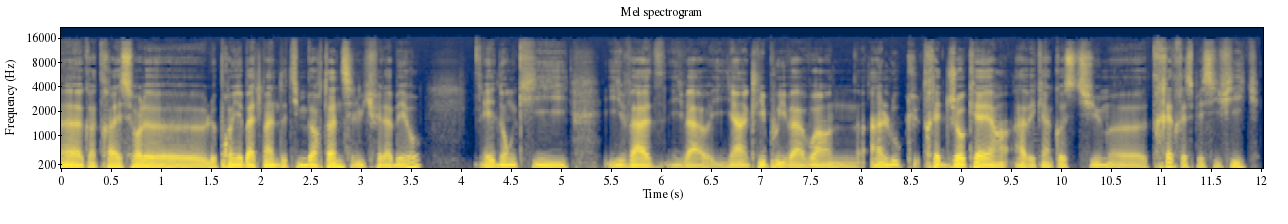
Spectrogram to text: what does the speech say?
Euh, quand il travaille sur le, premier Batman de Tim Burton, c'est lui qui fait la BO. Et donc, il, va, il, va, il y a un clip où il va avoir un, look très Joker avec un costume euh, très très spécifique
